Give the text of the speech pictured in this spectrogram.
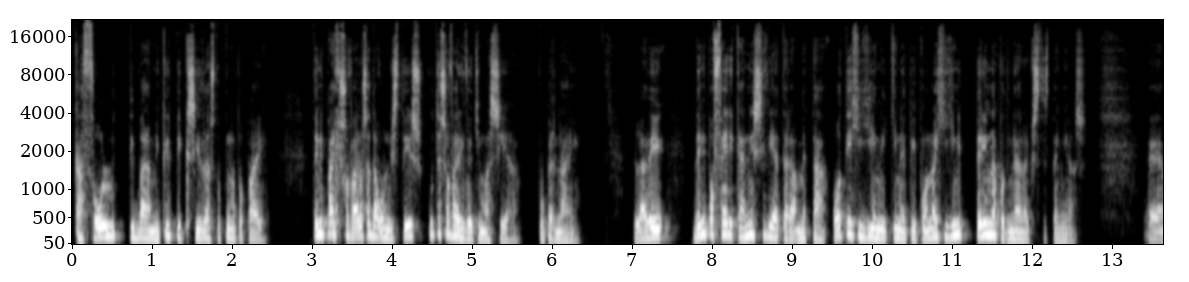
καθόλου την παραμικρή πηξίδα στο που να το πάει. Δεν υπάρχει σοβαρός ανταγωνιστής, ούτε σοβαρή δοκιμασία που περνάει. Δηλαδή, δεν υποφέρει κανείς ιδιαίτερα μετά. Ό,τι έχει γίνει και είναι επίπονο, έχει γίνει πριν από την έναρξη της ταινίας. Ε,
